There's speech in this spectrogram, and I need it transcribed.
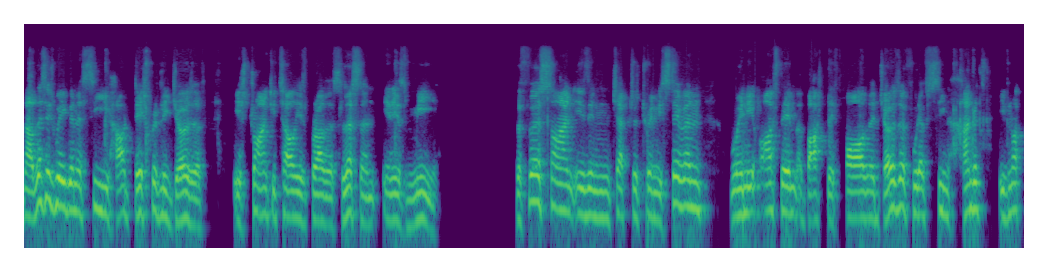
Now, this is where you're going to see how desperately Joseph is trying to tell his brothers, listen, it is me. The first sign is in chapter 27 when he asked them about their father. Joseph would have seen hundreds, if not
